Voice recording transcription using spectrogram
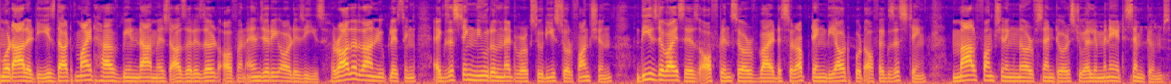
modalities that might have been damaged as a result of an injury or disease. Rather than replacing existing neural networks to restore function, these devices often serve by disrupting the output of existing malfunctioning nerve centers to eliminate symptoms.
